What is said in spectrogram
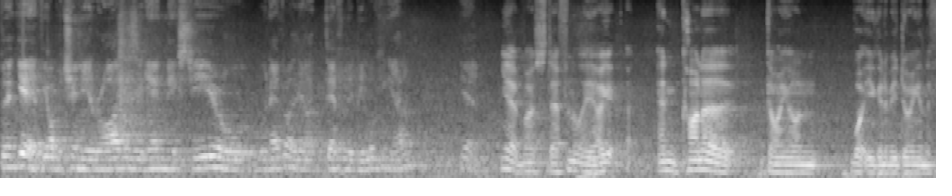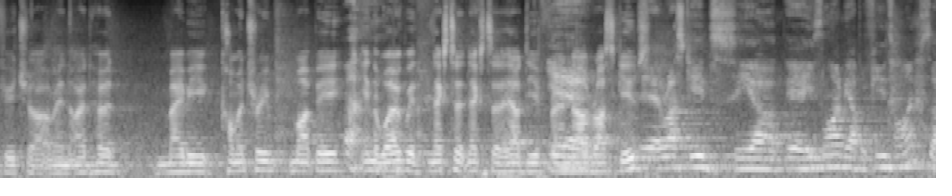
but yeah, if the opportunity arises again next year or whatever, I'd definitely be looking at it. Yeah. Yeah, most definitely. I, and kind of going on what you're going to be doing in the future. I mean, I'd heard maybe commentary might be in the work with next to next to our dear friend yeah, uh, Russ Gibbs. Yeah, Russ Gibbs. He uh, yeah he's lined me up a few times. So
